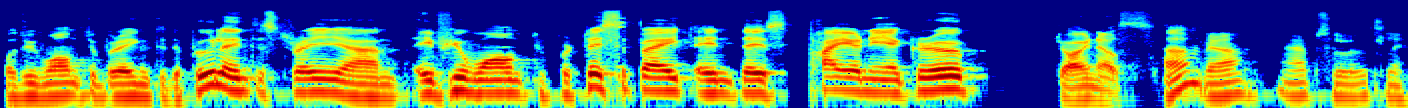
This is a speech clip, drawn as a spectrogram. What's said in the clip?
What we want to bring to the pool industry. And if you want to participate in this pioneer group, join us. Huh? Yeah, absolutely.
